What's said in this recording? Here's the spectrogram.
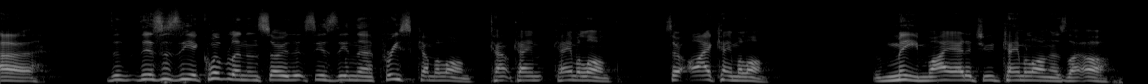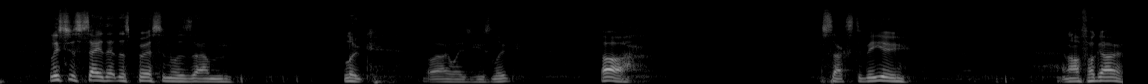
uh, the, this is the equivalent. And so that says, then the priest come along, came, came along. So I came along me, my attitude came along. I was like, oh, let's just say that this person was um, Luke. I always use Luke. Oh, sucks to be you. And off I go.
